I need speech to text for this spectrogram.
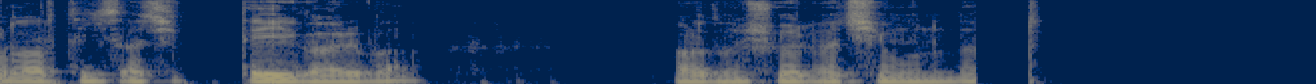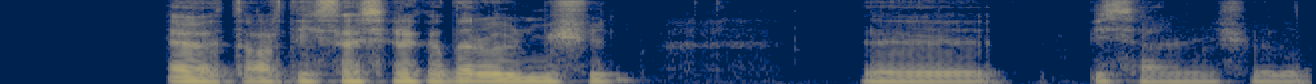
Burada RTX açık değil galiba. Pardon şöyle açayım onu da. Evet RTX açana kadar ölmüşüm. Ee, bir saniye şöyle bir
